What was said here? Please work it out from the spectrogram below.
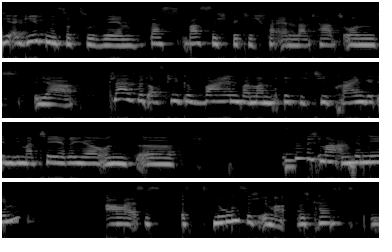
die Ergebnisse zu sehen, das, was sich wirklich verändert hat. Und ja, klar, es wird auch viel geweint, weil man richtig tief reingeht in die Materie und äh, es ist nicht immer angenehm, aber es, ist, es lohnt sich immer. Also ich kann es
